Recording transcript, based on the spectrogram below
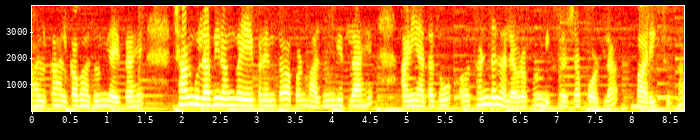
हलका हलका भाजून घ्यायचा आहे. छान गुलाबी रंग येईपर्यंत आपण भाजून घेतला आहे आणि आता तो थंड झाल्यावर आपण मिक्सरच्या पॉटला बारीकसुद्धा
